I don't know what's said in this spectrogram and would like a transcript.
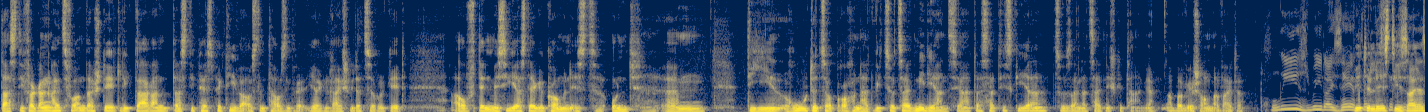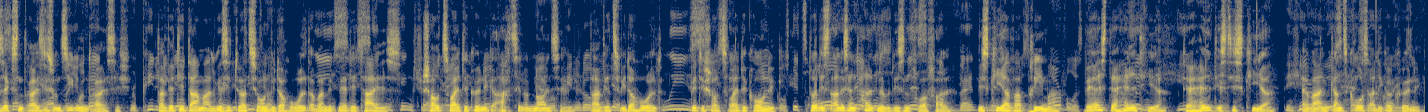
dass die Vergangenheitsform da steht, liegt daran, dass die Perspektive aus dem tausendjährigen Reich wieder zurückgeht auf den Messias, der gekommen ist und ähm, die Route zerbrochen hat, wie zur Zeit Midians. Ja, das hat Hiskia zu seiner Zeit nicht getan. Ja. Aber wir schauen mal weiter. Bitte lest Jesaja 36 und 37. Da wird die damalige Situation wiederholt, aber mit mehr Details. Schaut 2. Könige 18 und 19. Da wird es wiederholt. Bitte schaut 2. Chronik. Dort ist alles enthalten über diesen Vorfall. Hiskia war prima. Wer ist der Held hier? Der Held ist Hiskia. Er war ein ganz großartiger König.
